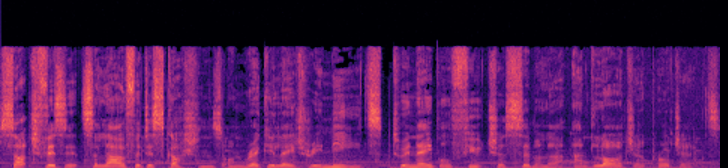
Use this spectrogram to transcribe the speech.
Such visits allow for discussions on regulatory needs to enable future similar and larger projects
